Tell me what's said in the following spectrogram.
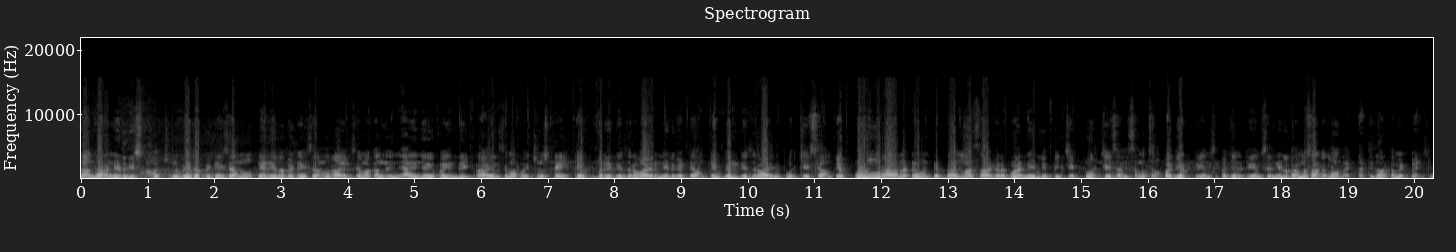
దాని ద్వారా నీళ్ళు తీసుకోవచ్చు. నువ్వేదో పెట్టేశాను నేనేదో పెట్టేశాను రాయలసీమకు అన్ని న్యాయం జరిగిపోయింది. రాయలసీమ పోయి చూస్తే ఎవ్రీ రిజర్వాయర్ నీళ్ళు కట్టాం ఎవ్రీ రిజర్వాయర్ను పూర్తి చేశాం. ఎప్పుడూ రానటువంటి బ్రహ్మసాగర్ కూడా నీళ్ళు ఇప్పించి పూర్తి చేశాం ఈ సంవత్సరం. పదిహేడు టీఎంసీ పద్దెనిమిది టీఎంసీ నీళ్ళు బ్రహ్మసాగర్లో ఉన్నాయి. దట్ ఈస్ అవర్ కమిట్మెంట్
